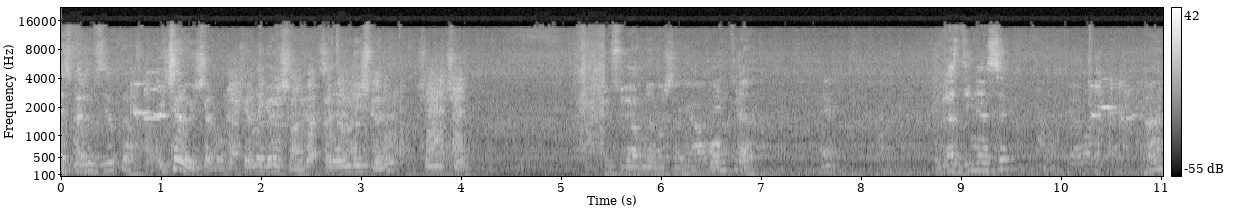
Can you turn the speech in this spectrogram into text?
Ezberimiz yok da. İçer o içer o. Kendine göre şimdi. Bak sen elinde içmedin. Şimdi içiyor. Şimdi suyu almaya başladı. Korktu ya. O biraz dinlensin. Ha?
